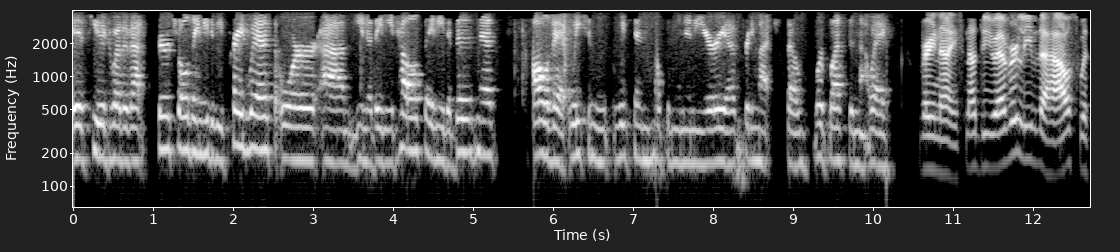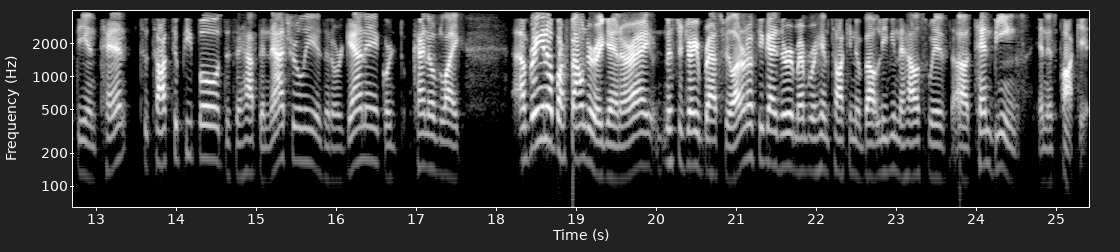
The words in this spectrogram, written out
is huge. Whether that's spiritual, they need to be prayed with, or um, you know they need help, they need a business all of it. We can we can help them in any area pretty much. So we're blessed in that way. Very nice. Now, do you ever leave the house with the intent to talk to people? Does it happen naturally? Is it organic or kind of like? I'm bringing up our founder again, all right, Mr. Jerry Brassfield. I don't know if you guys ever remember him talking about leaving the house with uh, 10 beans in his pocket.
